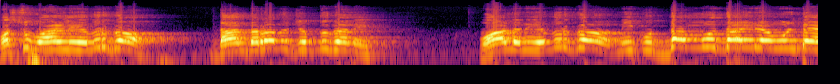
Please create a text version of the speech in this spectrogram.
ఫస్ట్ వాళ్ళని ఎదుర్కో. దాని తర్వాత చెప్తూ కానీ వాళ్ళని ఎదుర్కో. నీకు దమ్ము ధైర్యం ఉంటే.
